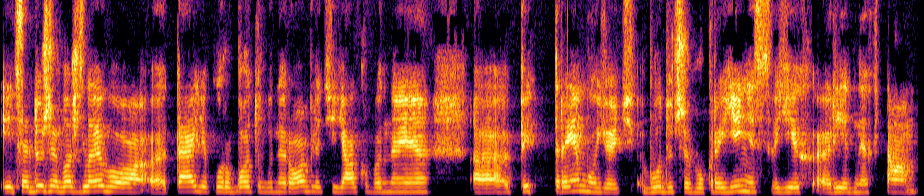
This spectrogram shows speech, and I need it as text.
І це дуже важливо е, те, яку роботу вони роблять, і як вони е, підтримують, будучи в Україні, своїх е, рідних там.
